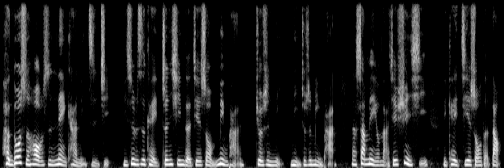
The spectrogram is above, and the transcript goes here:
很多时候是内看你自己，你是不是可以真心的接受命盘就是你，你就是命盘。那上面有哪些讯息你可以接收得到？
